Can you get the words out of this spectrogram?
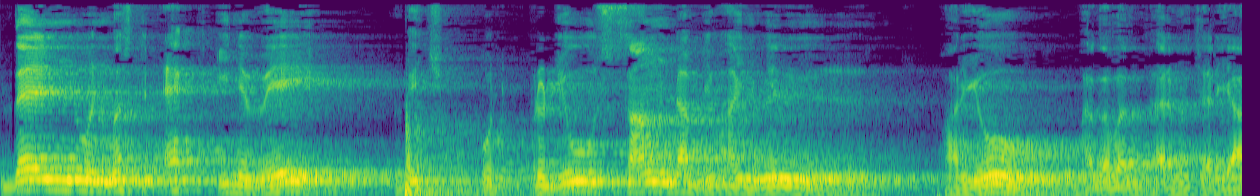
Then one must act in a way which would produce sound of divine will for you, Bhagavad Dharmacharya.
